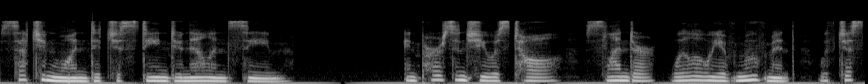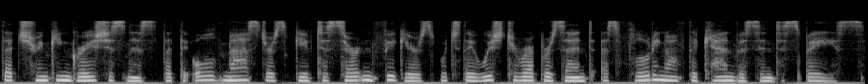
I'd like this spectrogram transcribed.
Such an one did Justine Dunellen seem. In person she was tall, slender, willowy of movement, with just that shrinking graciousness that the old masters gave to certain figures which they wished to represent as floating off the canvas into space.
